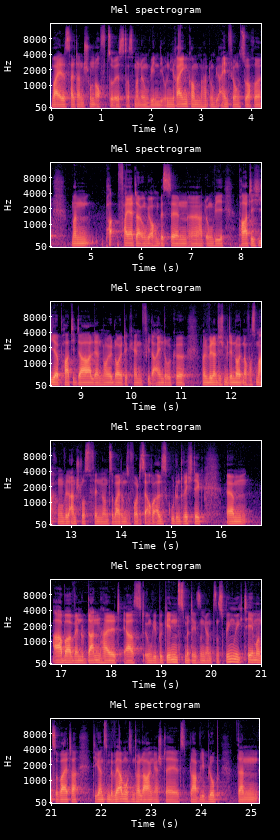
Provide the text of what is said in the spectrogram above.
weil es halt dann schon oft so ist, dass man irgendwie in die Uni reinkommt, man hat irgendwie Einführungswoche, man feiert da irgendwie auch ein bisschen, äh, hat irgendwie Party hier, Party da, lernt neue Leute kennen, viele Eindrücke. Man will natürlich mit den Leuten auch was machen, will Anschluss finden und so weiter und so fort. Das ist ja auch alles gut und richtig. Ähm, aber wenn du dann halt erst irgendwie beginnst mit diesen ganzen Spring Week-Themen und so weiter, die ganzen Bewerbungsunterlagen erstellst, blablablub, dann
